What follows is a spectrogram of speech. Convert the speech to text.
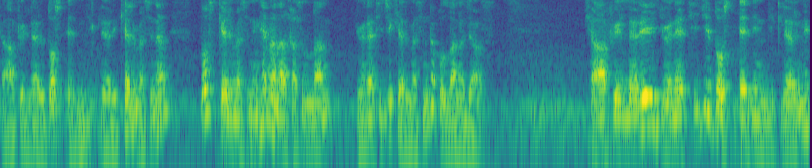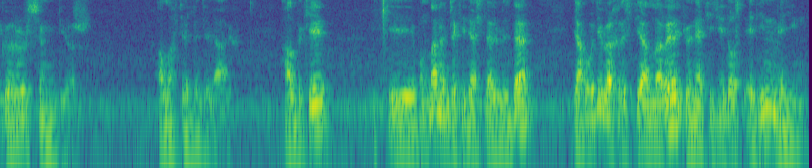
kafirleri dost edindikleri kelimesine dost kelimesinin hemen arkasından yönetici kelimesini de kullanacağız. Kafirleri yönetici dost edindiklerini görürsün diyor. Allah Celle Celaluhu. Halbuki iki, bundan önceki derslerimizde Yahudi ve Hristiyanları yönetici dost edinmeyin.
